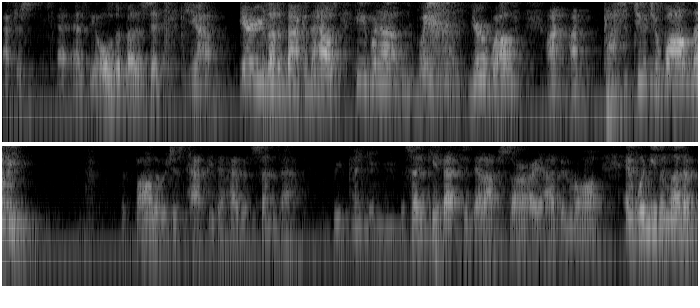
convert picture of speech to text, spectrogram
after as the older brother said, Yeah, dare you let him back in the house? He went out and wasted your wealth on, on prostitutes and wild living. The father was just happy to have his son back, repentant. Mm-hmm. The son came back and said, Dad, I'm sorry, I've been wrong, and wouldn't even let him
